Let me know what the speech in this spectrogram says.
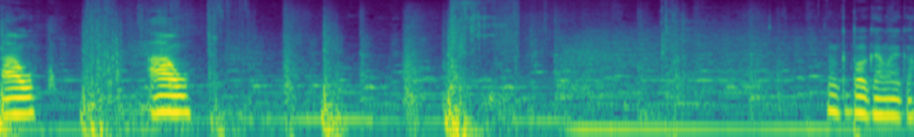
Au. Au. Boga mego.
